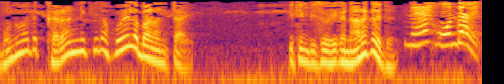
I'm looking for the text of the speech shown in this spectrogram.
මොනවද කරන්න කියලා හොයලා බලන්ටයි. ඉතින් බිසෝ ඒක නරකද? නෑ හොඳයි.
